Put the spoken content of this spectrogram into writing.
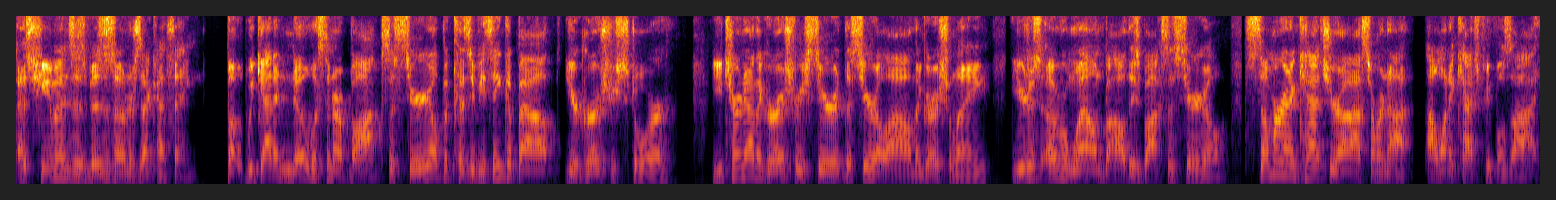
as humans, as business owners, that kind of thing. But we got to know what's in our box of cereal because if you think about your grocery store, you turn down the grocery cereal, the cereal aisle in the grocery lane, you're just overwhelmed by all these boxes of cereal. Some are going to catch your eye, some are not. I want to catch people's eye.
